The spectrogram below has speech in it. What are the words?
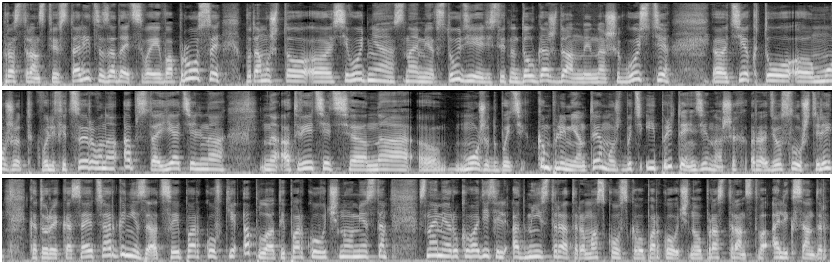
пространстве в столице, задать свои вопросы, потому что э, сегодня с нами в студии действительно долгожданные наши гости, э, те, кто э, может квалифицированно, обстоятельно ответить на, может быть, комплименты, а может быть и претензии наших радиослушателей, которые касаются организации парковки, оплаты парковочного места. С нами руководитель руководитель администратора московского парковочного пространства Александр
